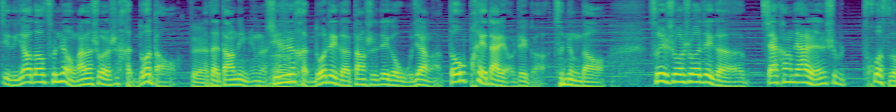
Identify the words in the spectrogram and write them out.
这个妖刀村正，我刚才说的是很多刀，对。在当地名字，其实嗯很多这个当时这个武将啊都佩戴有这个村正刀，所以说说这个家康家人是不是或死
